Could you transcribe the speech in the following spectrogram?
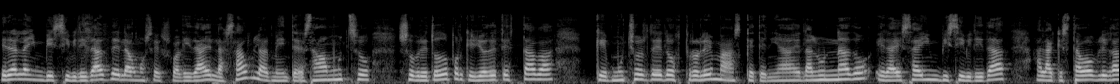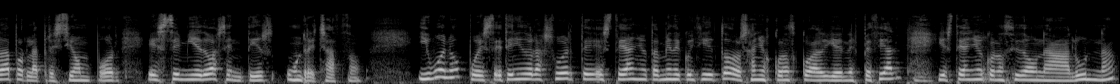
era la invisibilidad de la homosexualidad en las aulas. Me interesaba mucho, sobre todo porque yo detectaba que muchos de los problemas que tenía el alumnado era esa invisibilidad a la que estaba obligada por la presión, por ese miedo a sentir un rechazo. Y bueno, pues he tenido la suerte este año también de coincidir, todos los años conozco a alguien especial y este año he conocido a una alumna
